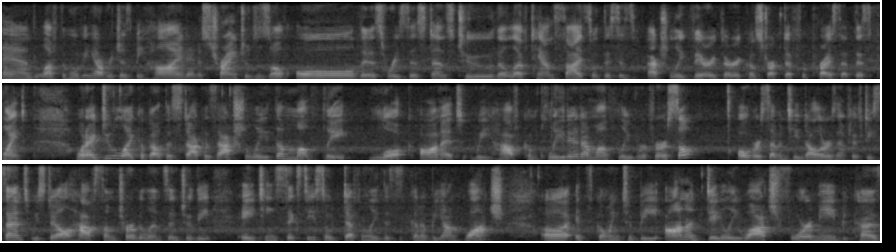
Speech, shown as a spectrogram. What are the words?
and left the moving averages behind and is trying to dissolve all this resistance to the left-hand side. So this is actually very, very constructive for price at this point. What I do like about the stock is actually the monthly look on it. We have completed a monthly reversal over $17.50. We still have some turbulence into the 1860, so definitely this is going to be on watch. Uh, it's going to be on a daily watch for me because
